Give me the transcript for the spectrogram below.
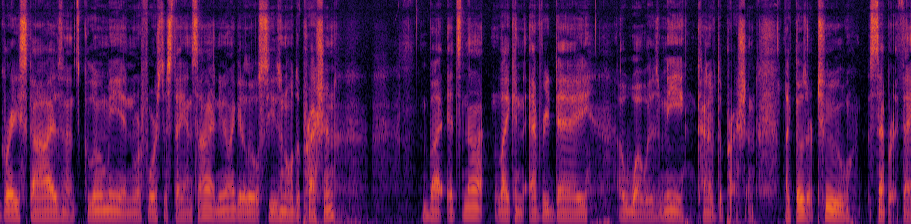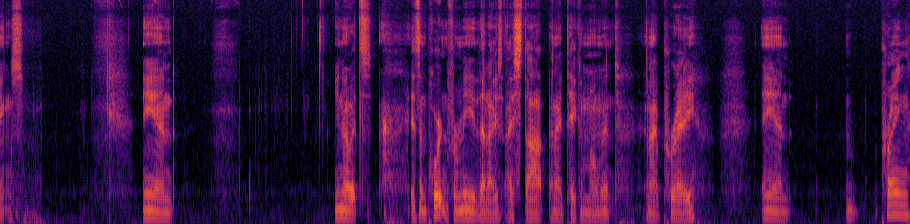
gray skies and it's gloomy and we're forced to stay inside, you know, I get a little seasonal depression. But it's not like an everyday a woe is me kind of depression. Like those are two separate things. And you know, it's it's important for me that I I stop and I take a moment and I pray and praying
